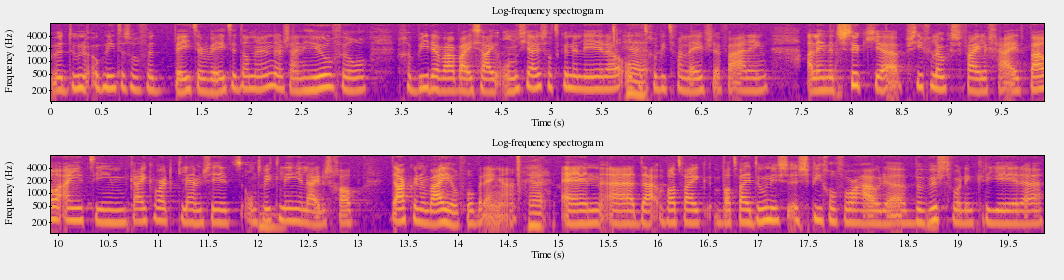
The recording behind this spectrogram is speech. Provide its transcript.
we doen ook niet alsof we het beter weten dan hun. Er zijn heel veel gebieden waarbij zij ons juist wat kunnen leren op Ja. het gebied van levenservaring. Alleen het stukje psychologische veiligheid, bouwen aan je team, kijken waar het klem zit, ontwikkelen in je leiderschap. Daar kunnen wij heel veel brengen. Ja. En eh, daar, wat, wij, wat wij doen is een spiegel voorhouden, bewustwording creëren,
